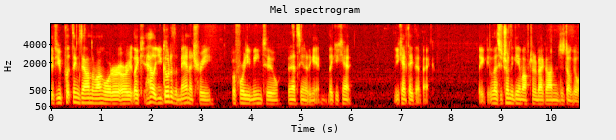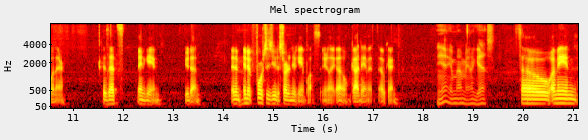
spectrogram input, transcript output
if you put things down in the wrong order, or like hell, you go to the mana tree before you mean to, then that's the end of the game. Like, you can't you can't take that back. Like, unless you turn the game off, turn it back on, and just don't go in there, because that's end game. You're done. And it, mm-hmm. and it forces you to start a new game plus. And you're like, oh, god damn it. Okay. yeah, I mean, I guess. So, I mean,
